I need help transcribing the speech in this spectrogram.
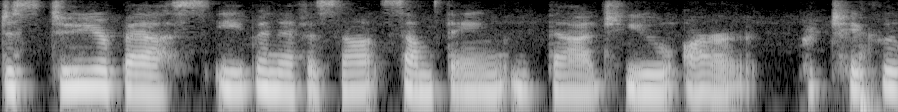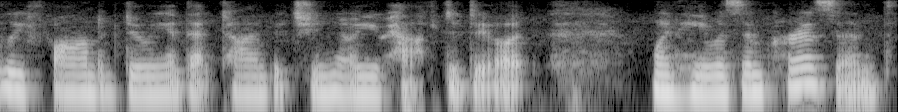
Just do your best, even if it's not something that you are particularly fond of doing at that time, but you know you have to do it. When he was imprisoned,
